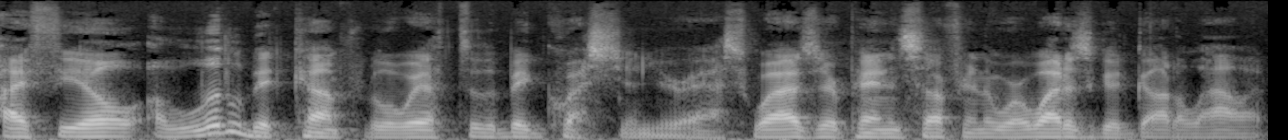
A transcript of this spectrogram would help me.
I feel a little bit comfortable with to the big question you're asked why is there pain and suffering in the world? Why does good God allow it?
